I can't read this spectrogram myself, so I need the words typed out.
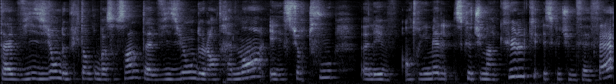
ta vision depuis le temps qu'on passe ensemble, ta vision de l'entraînement et surtout euh, les entre guillemets ce que tu m'inculques et ce que tu me fais faire.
